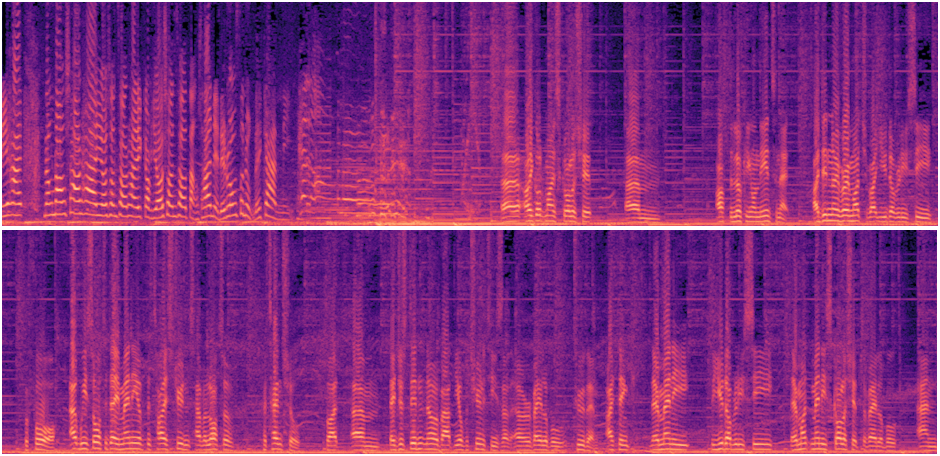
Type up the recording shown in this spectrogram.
ที่ให้น้องๆชาวไทยเยาวชนชาวไทยกับเยาวชนชาวต่างชาติเนี่ยได้ร่วมสนุกด้วยกันนี่ Uh, I got my scholarship um, after looking on the internet. I didn't know very much about UWC before. Uh, we saw today many of the Thai students have a lot of potential, but um, they just didn't know about the opportunities that are available to them. I think there are many, the UWC, there are mu- many scholarships available, and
